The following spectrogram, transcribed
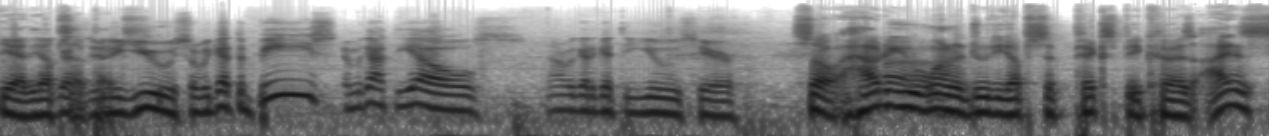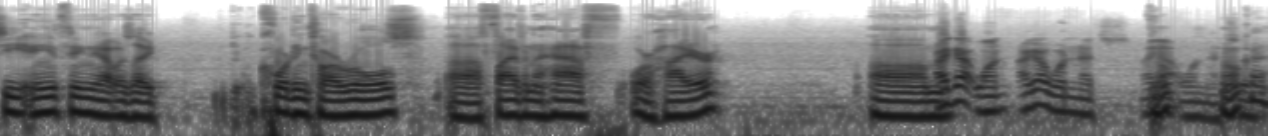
Yeah, yeah, the upset the U. So we got the B's and we got the L's. Now we got to get the U's here. So how do you Uh, want to do the upset picks? Because I didn't see anything that was like, according to our rules, uh, five and a half or higher. Um, I got one. I got one that's. I got one that's. okay. it.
